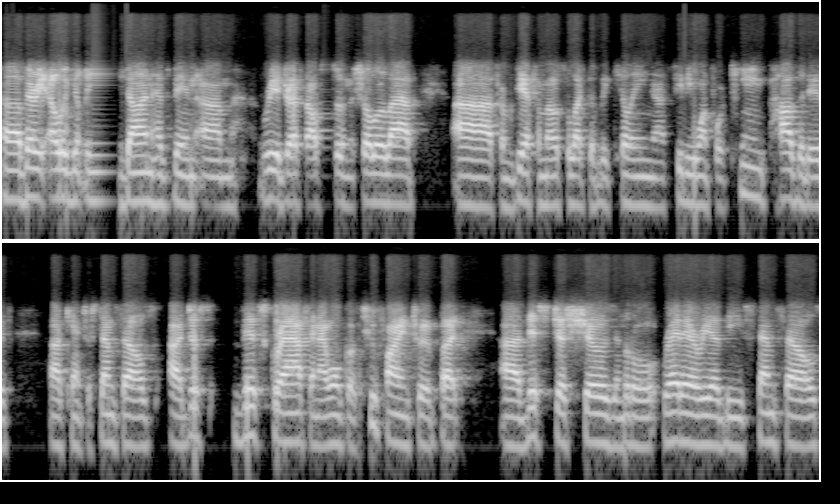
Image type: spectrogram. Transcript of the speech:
uh, very elegantly done, has been um, readdressed also in the Sholler lab uh, from DFMO selectively killing uh, CD114 positive uh, cancer stem cells. just this graph, and I won't go too far into it, but this just shows in little red area these stem cells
